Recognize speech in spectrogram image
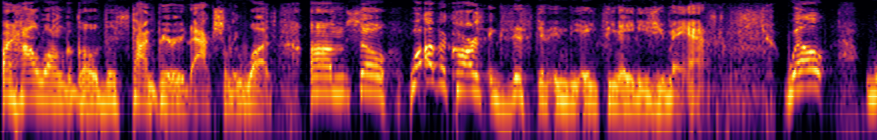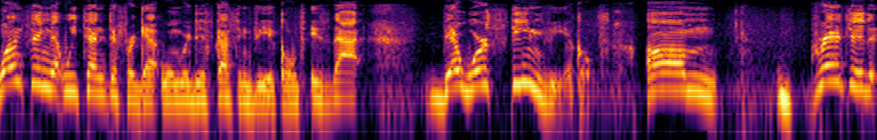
on how long ago this time period actually was. Um, so what other cars existed in the 1880s you may ask well one thing that we tend to forget when we're discussing vehicles is that there were steam vehicles. Um, granted,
